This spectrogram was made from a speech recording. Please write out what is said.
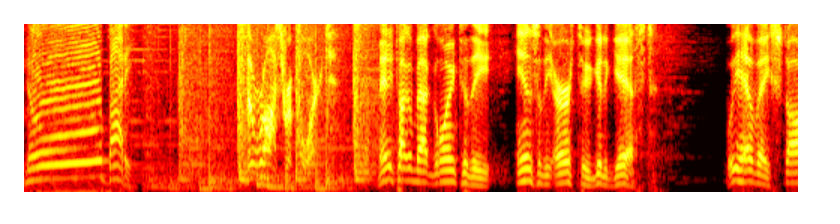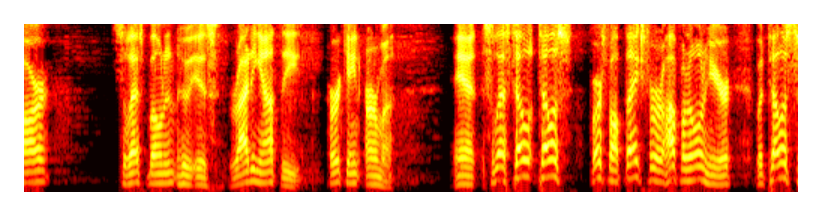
Nobody. The Ross Report. Man, you talk about going to the ends of the earth to get a guest. We have a star, Celeste Bonin, who is riding out the Hurricane Irma. And Celeste, tell tell us first of all, thanks for hopping on here, but tell us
